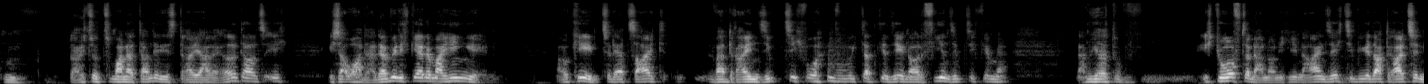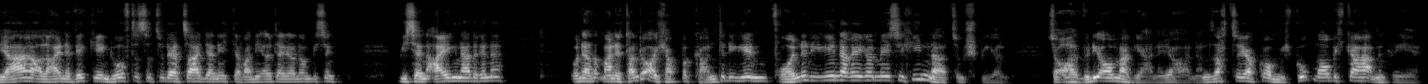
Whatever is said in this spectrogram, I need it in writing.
Hm, da ich so zu meiner Tante, die ist drei Jahre älter als ich. Ich sage, oh, da, da will ich gerne mal hingehen. Okay, zu der Zeit war 73, wo, wo ich das gesehen habe, oder 74 vielmehr. Da habe ich gesagt, ich durfte da noch nicht hinein. 60, wie gesagt, 13 Jahre alleine weggehen durftest du zu der Zeit ja nicht. Da waren die Eltern ja noch ein bisschen, bisschen eigener drin. Und dann hat meine Tante, oh, ich habe Bekannte, die gehen, Freunde, die gehen da regelmäßig hin da zum Spielen. So, oh, würde ich auch mal gerne, ja. Und dann sagt sie, ja komm, ich guck mal, ob ich Karten kriege.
